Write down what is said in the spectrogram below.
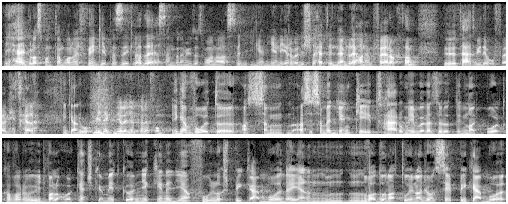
Én helyből azt mondtam volna, hogy fényképezzék le, de eszembe nem jutott volna azt, hogy igen, ilyen érvel is lehet, hogy nem le, hanem felraktam, ö, tehát videófelvétel. Igen. Jó, mindenkinél legyen telefon. Igen, volt azt hiszem, azt hiszem egy ilyen két-három évvel ezelőtt egy nagy portkavaró ügy, valahol Kecskemét környékén egy ilyen ilyen fullos pikából, de ilyen vadonatúj, nagyon szép pikából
